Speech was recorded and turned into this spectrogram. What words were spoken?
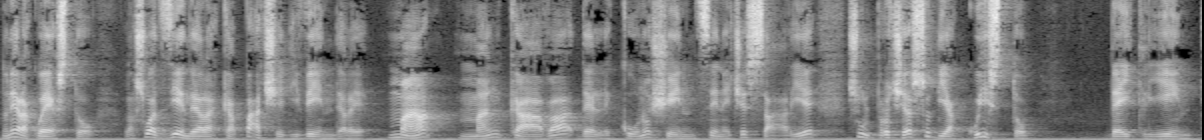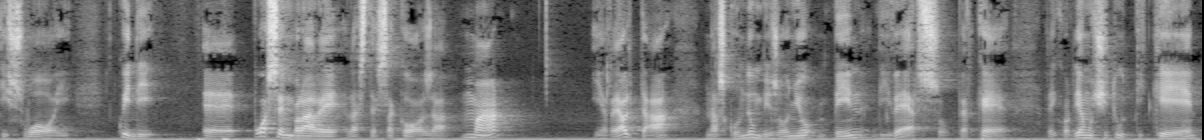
non era questo, la sua azienda era capace di vendere, ma mancava delle conoscenze necessarie sul processo di acquisto dei clienti suoi. Quindi eh, può sembrare la stessa cosa, ma in realtà nasconde un bisogno ben diverso, perché ricordiamoci tutti che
